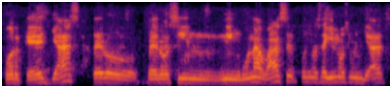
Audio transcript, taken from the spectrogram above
porque es jazz, pero, pero sin ninguna base, pues no seguimos un jazz.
